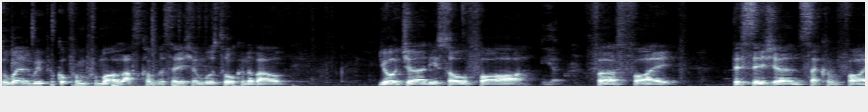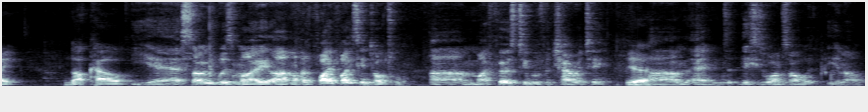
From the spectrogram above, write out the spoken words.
So where did we pick up from from our last conversation? We was talking about your journey so far. Yeah. First fight, decision. Second fight, knockout. Yeah, so it was my, um, I had five fights in total. Um, my first two were for charity. Yeah. Um, and this is why I'm so, you know,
